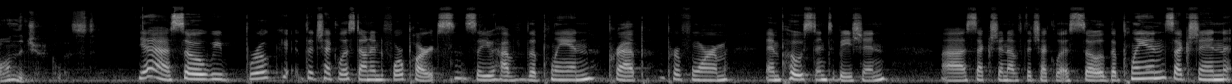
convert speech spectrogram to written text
on the checklist. Yeah, so we broke the checklist down into four parts. So you have the plan, prep, perform, and post intubation uh, section of the checklist. So the plan section,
